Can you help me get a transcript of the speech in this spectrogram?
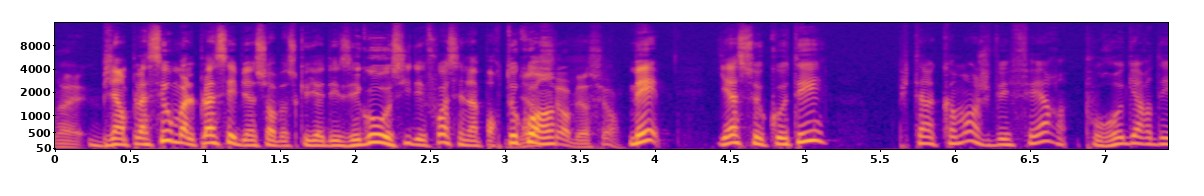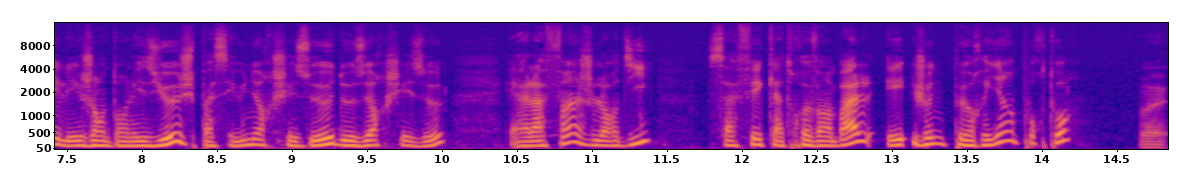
Ouais. Bien placé ou mal placé, bien sûr, parce qu'il y a des égos aussi, des fois, c'est n'importe bien quoi. hein. sûr, bien sûr. Mais il y a ce côté, putain, comment je vais faire pour regarder les gens dans les yeux? J'ai passé une heure chez eux, deux heures chez eux, et à la fin, je leur dis, ça fait 80 balles et je ne peux rien pour toi? Ouais.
